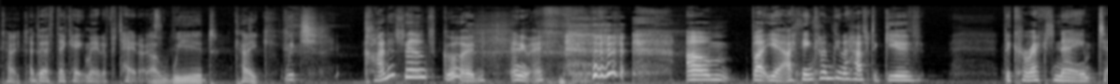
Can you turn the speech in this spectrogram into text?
cake. a birthday cake made of potatoes, A weird cake. which kind of sounds good. Anyway. um, but yeah, I think I'm going to have to give the correct name to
